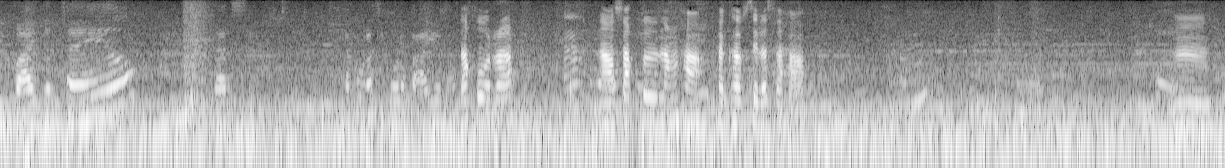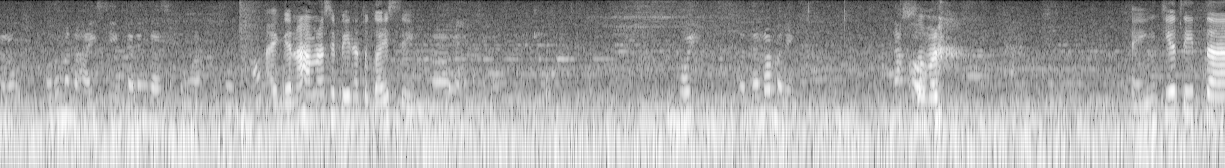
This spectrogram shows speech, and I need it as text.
divide the tail. That's it. Ako ra siguro kaayo, no? Dakura. Na, sakto na ng ha. Tag-half sila sa half. Mm. Pero, puro man na icing. Kanang nasa ko nga. Ay, ganahan mo na si peanut to guysing. Ah, ganun. Uy, nadala man eh. Nako. So, Thank you, tita.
